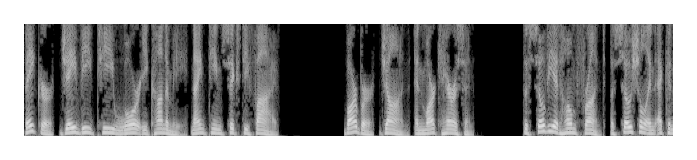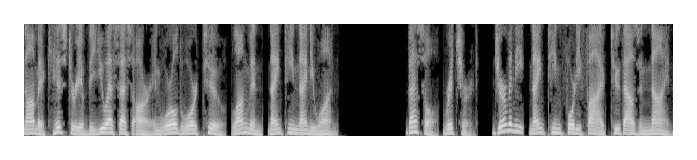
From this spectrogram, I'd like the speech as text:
Baker, J.V.T. War Economy 1965. Barber, John, and Mark Harrison. The Soviet Home Front, A Social and Economic History of the USSR in World War II, Longman, 1991. Bessel, Richard. Germany, 1945 2009.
